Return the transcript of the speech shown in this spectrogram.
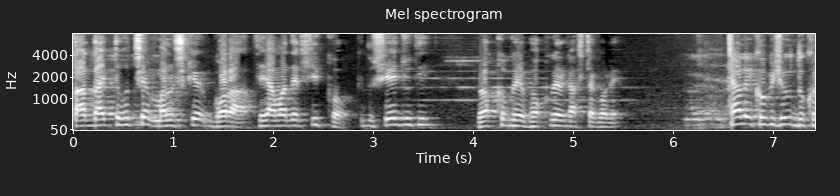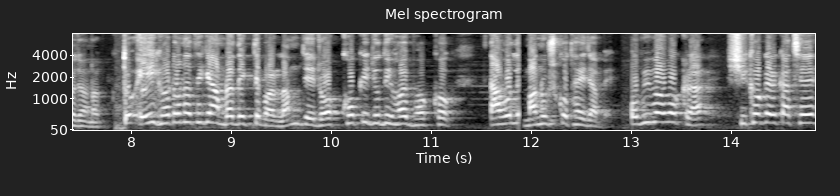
তার- দায়িত্ব হচ্ছে মানুষকে গড়া, সে আমাদের শিক্ষক। কিন্তু সে যদি রক্ষক হয়ে ভক্ষকের কাজটা করে, তাহলে খুবই দুঃখজনক। তো এই ঘটনা থেকে আমরা দেখতে পারলাম যে রক্ষকই যদি হয় ভক্ষক, তাহলে মানুষ কোথায় যাবে? অভিভাবকরা শিক্ষকের কাছে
